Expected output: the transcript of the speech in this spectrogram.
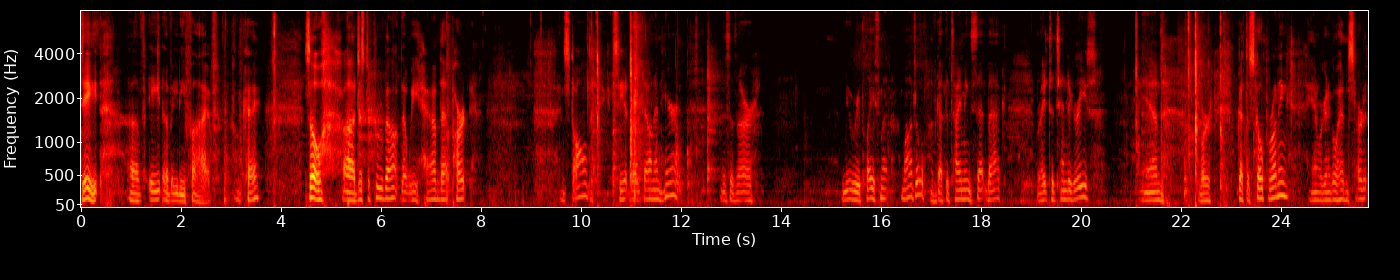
date of 8 of 85. Okay. So uh, just to prove out that we have that part installed, you can see it right down in here. This is our new replacement module. I've got the timing set back right to 10 degrees and we're, we've got the scope running and we're gonna go ahead and start it.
